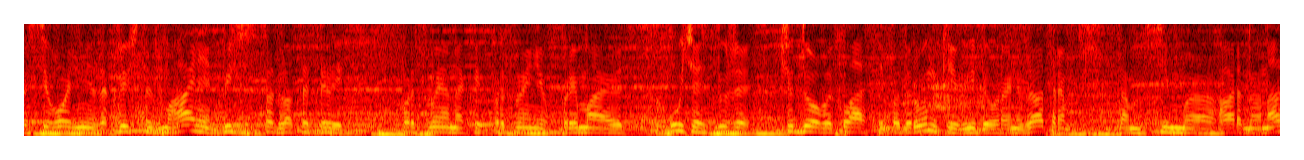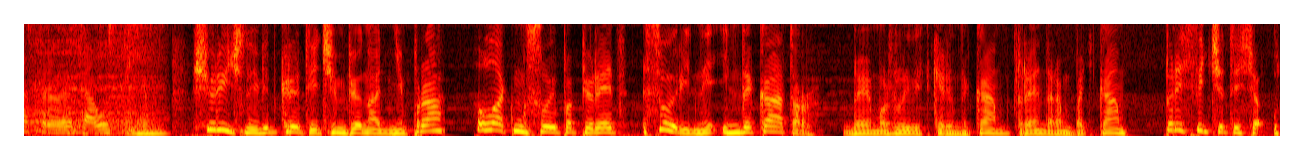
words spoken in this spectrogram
е, сьогодні заключне змагання. Більше 120 спортсменок і спортсменів приймають участь. Дуже чудові, класні подарунки від організаторам. Там всім е, гарного настрою та успіхів. Щорічний відкритий чемпіонат Дніпра лакмусовий папірець, своєрідний індикатор, дає можливість керівникам, тренерам, батькам пересвідчитися у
